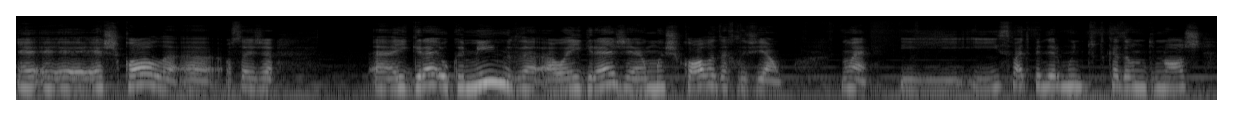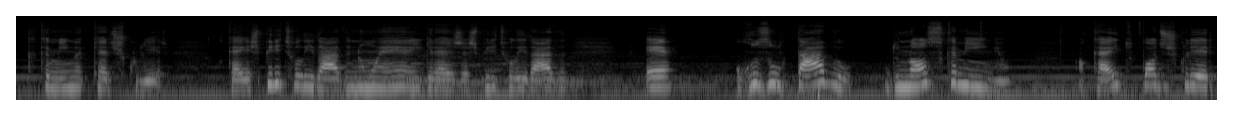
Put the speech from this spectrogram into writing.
é, é, é, a escola, ou seja, a igre... o caminho da, à igreja é uma escola da religião, não é? E, e, isso vai depender muito de cada um de nós que caminho é que quer escolher. Okay? A espiritualidade não é a igreja, a espiritualidade é o resultado do nosso caminho. Ok? Tu podes escolher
